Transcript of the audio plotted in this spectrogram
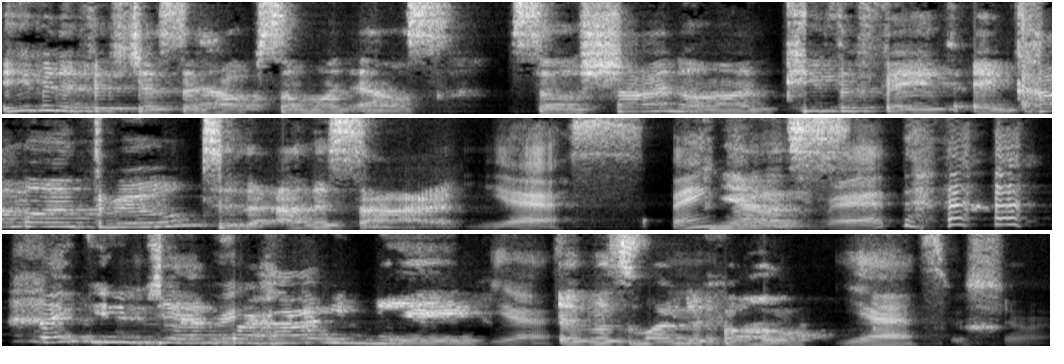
even if it's just to help someone else. So shine on, keep the faith, and come on through to the other side. Yes. Thank yes. you, Red. Thank you, Jen, for having me. Yes. It was wonderful. Yes, for sure.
